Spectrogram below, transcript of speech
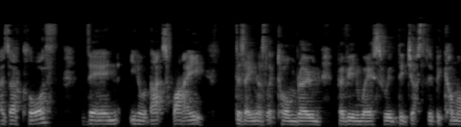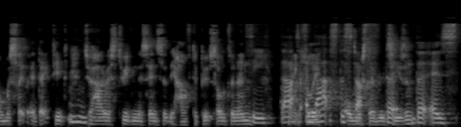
as a cloth, then, you know, that's why designers like Thom Browne, Vivienne Westwood, they just they become almost slightly addicted mm-hmm. to Harris Tweed in the sense that they have to put something in. See, that's, and that's the stuff that, that is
